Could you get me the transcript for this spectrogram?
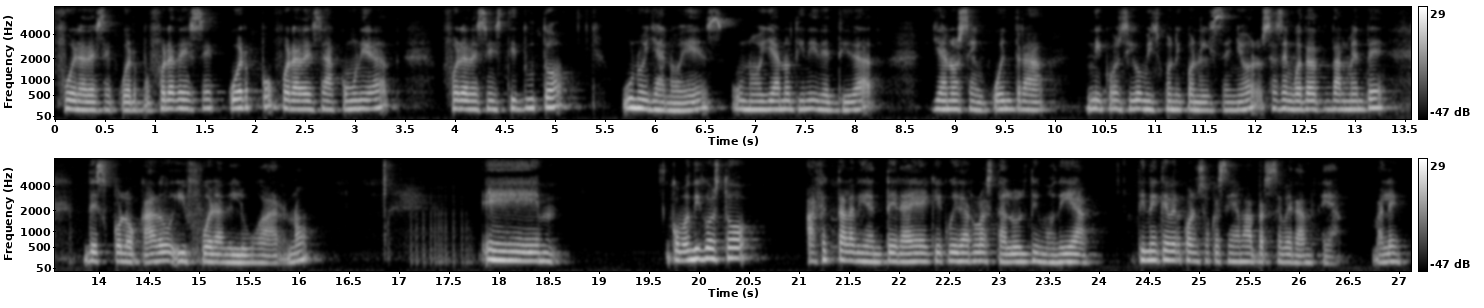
fuera de ese cuerpo, fuera de ese cuerpo, fuera de esa comunidad, fuera de ese instituto, uno ya no es, uno ya no tiene identidad, ya no se encuentra ni consigo mismo ni con el Señor, o sea, se encuentra totalmente descolocado y fuera del lugar, ¿no? Eh, como digo, esto afecta a la vida entera, ¿eh? hay que cuidarlo hasta el último día. Tiene que ver con eso que se llama perseverancia, ¿vale?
